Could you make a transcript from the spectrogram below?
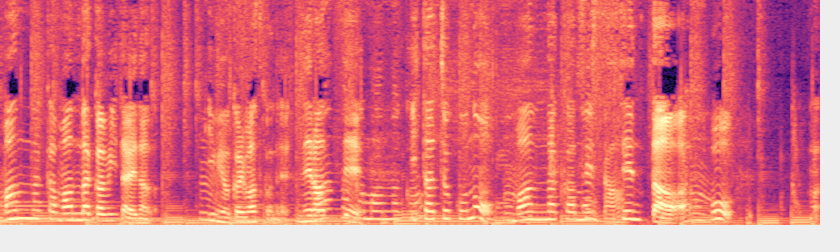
ん。真ん中真ん中みたいなうん。意味わかりますかね？狙って真ん中真ん中？板チョコの真ん中のセンター？を、ま、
